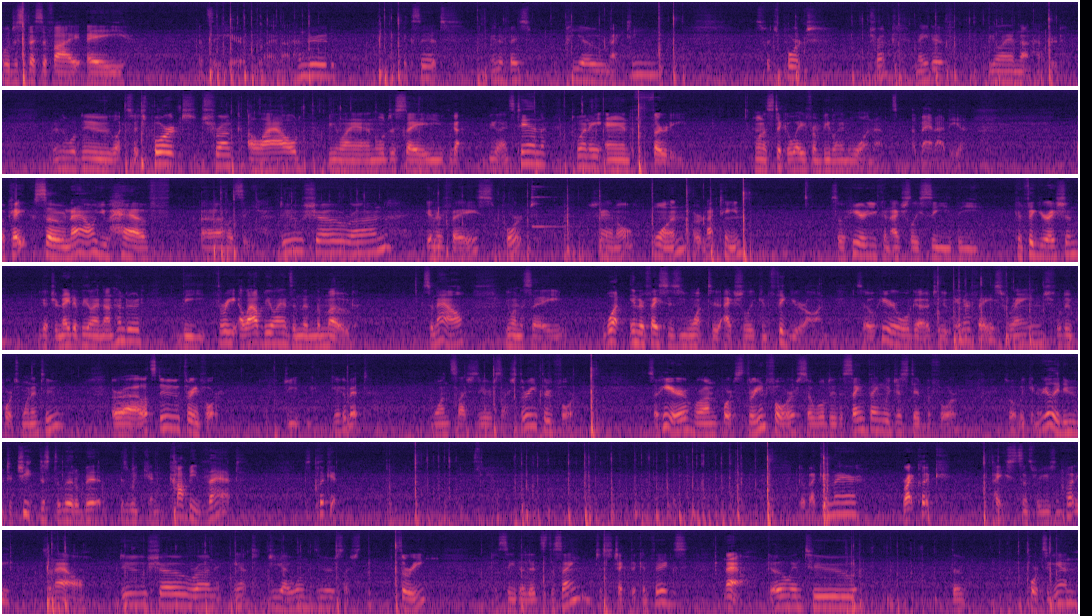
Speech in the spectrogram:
we'll just specify a, let's see here, VLAN 900, fix it, interface PO19, switch port, trunk, native, VLAN 900. Then we'll do like switch port, trunk, allowed, VLAN. We'll just say we've got VLANs 10, 20, and 30. I want to stick away from VLAN 1. That's bad idea. Okay, so now you have, uh, let's see, do show run interface port channel 1 or 19. So here you can actually see the configuration. You got your native VLAN 900, the three allowed VLANs, and then the mode. So now you want to say what interfaces you want to actually configure on. So here we'll go to interface range. We'll do ports one and two, or uh, let's do three and four. G gigabit one slash zero slash three through four. So here we're on ports three and four. So we'll do the same thing we just did before. So what we can really do to cheat just a little bit is we can copy that. Just click it. Go back in there. Right click paste since we're using PuTTY. So now, do show run int gi10 slash 3. You can see that it's the same. Just check the configs. Now, go into the ports again.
